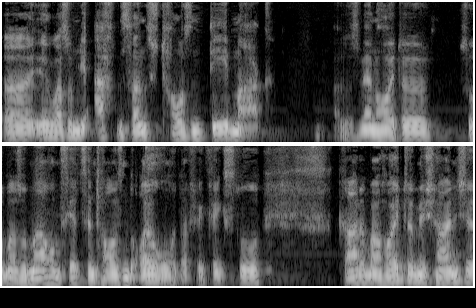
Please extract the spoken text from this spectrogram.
irgendwas um die 28.000 D-Mark. Also es wären heute summa summarum 14.000 Euro. Dafür kriegst du gerade mal heute mechanische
